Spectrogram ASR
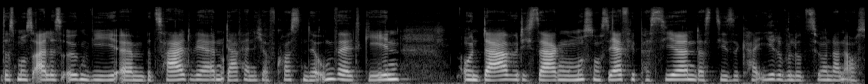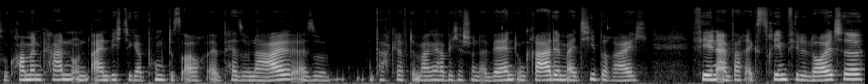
Das muss alles irgendwie ähm, bezahlt werden, darf ja nicht auf Kosten der Umwelt gehen. Und da würde ich sagen, muss noch sehr viel passieren, dass diese KI-Revolution dann auch so kommen kann. Und ein wichtiger Punkt ist auch äh, Personal. Also Fachkräftemangel habe ich ja schon erwähnt. Und gerade im IT-Bereich fehlen einfach extrem viele Leute.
